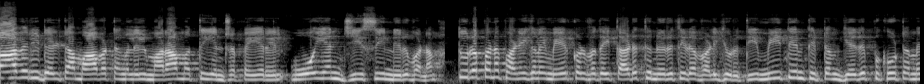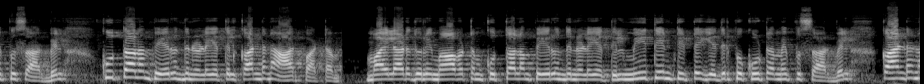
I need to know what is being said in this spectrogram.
காவிரி டெல்டா மாவட்டங்களில் மராமத்து என்ற பெயரில் ஓஎன்ஜிசி நிறுவனம் துரப்பண பணிகளை மேற்கொள்வதை தடுத்து நிறுத்திட வலியுறுத்தி மீத்தேன் திட்டம் எதிர்ப்பு கூட்டமைப்பு சார்பில் குத்தாலம் பேருந்து நிலையத்தில் கண்டன ஆர்ப்பாட்டம். மயிலாடுதுறை மாவட்டம் குத்தாலம் பேருந்து நிலையத்தில் மீத்தேன் திட்ட எதிர்ப்பு கூட்டமைப்பு சார்பில் கண்டன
